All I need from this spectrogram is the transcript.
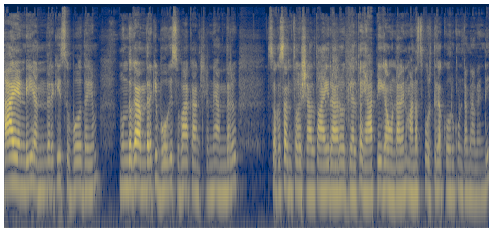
హాయ్ అండి. అందరికీ శుభోదయం. ముందుగా అందరికీ భోగి శుభాకాంక్షలు అండి అందరూ సుఖ సంతోషాలతో ఆయుర ఆరోగ్యాలతో హ్యాపీగా ఉండాలని మనస్ఫూర్తిగా కోరుకుంటున్నానండి.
